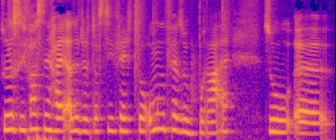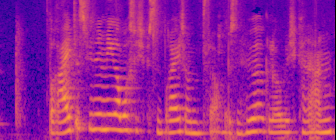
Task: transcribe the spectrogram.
so dass sie fast halt, also dass die vielleicht so ungefähr so breit, so äh, breit ist wie eine Megabox, vielleicht ein bisschen breiter und auch ein bisschen höher, glaube ich, keine Ahnung.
